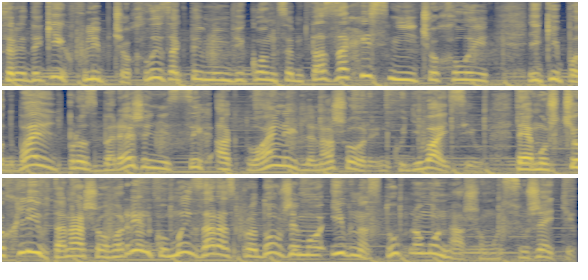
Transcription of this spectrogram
серед яких фліп-чохли з активним віконцем та захисні чохли, які подбають про збереженість цих актуальних для нашого ринку дівайсів. Тему ж чохлів та нашого ринку ми зараз продовжимо і в наступному нашому сюжеті.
